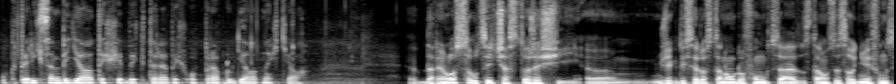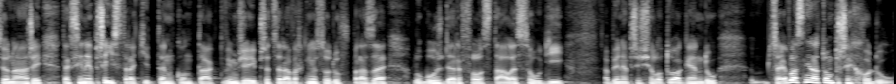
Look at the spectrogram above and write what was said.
u kterých jsem viděla ty chyby, které bych opravdu dělat nechtěla. Danilo, soudci často řeší, ehm, že když se dostanou do funkce, stanou se soudními funkcionáři, tak si nepřejí ztratit ten kontakt. Vím, že i předseda vrchního soudu v Praze, Luboš Derfl, stále soudí, aby nepřišel o tu agendu. Co je vlastně na tom přechodu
